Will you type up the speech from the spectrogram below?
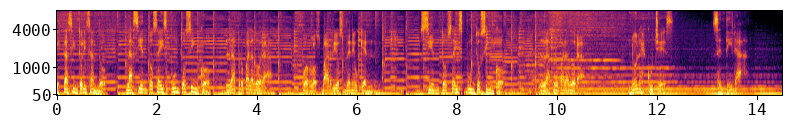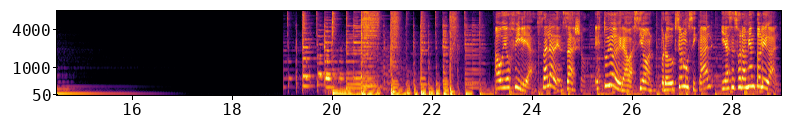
Está sintonizando la 106.5 La Propaladora por los barrios de Neuquén. 106.5 La Propaladora. No la escuches, sentila. Audiofilia, sala de ensayo, estudio de grabación, producción musical y asesoramiento legal.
